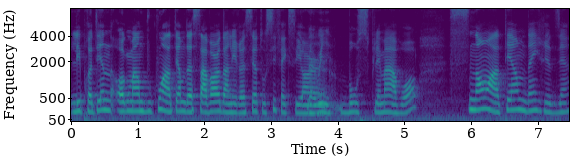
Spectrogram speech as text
les protéines augmentent beaucoup en termes de saveur dans les recettes aussi, fait que c'est un Ben oui. beau supplément à avoir. Sinon, en termes d'ingrédients,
